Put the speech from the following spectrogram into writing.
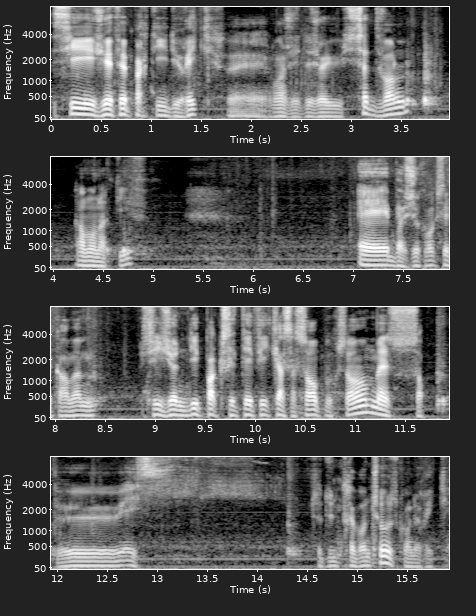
Si j'ai fait partie du RIC, moi j'ai déjà eu sept vols à mon actif. Et ben, je crois que c'est quand même. Si je ne dis pas que c'est efficace à 100%, mais ça peut. C'est une très bonne chose, qu'on le RIC.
